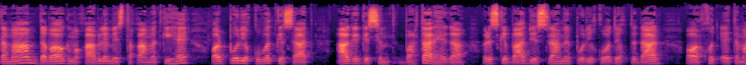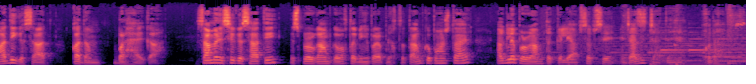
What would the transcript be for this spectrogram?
تمام دباؤ کے مقابلے میں استقامت کی ہے اور پوری قوت کے ساتھ آگے کی سمت بڑھتا رہے گا اور اس کے بعد بھی اسلام میں پوری قوت اقتدار اور خود اعتمادی کے ساتھ قدم بڑھائے گا۔ سامنے اسی کے ساتھ ہی اس پروگرام کا وقت ابھی پر اپنے اختتام کو پہنچتا ہے۔ اگلے پروگرام تک کے لیے آپ سب سے اجازت چاہتے ہیں۔ خدا حافظ۔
